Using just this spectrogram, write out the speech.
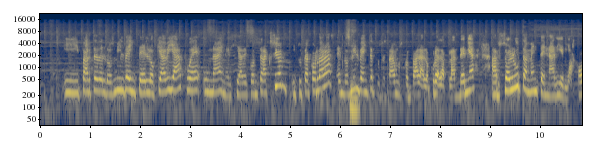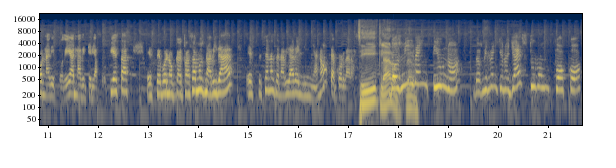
y parte del 2020, lo que había fue una energía de contracción. Y tú te acordarás, en 2020 pues estábamos con toda la locura de la pandemia, absolutamente nadie viajó, nadie podía, nadie quería hacer fiestas. Este, bueno, pasamos Navidad, este, escenas de Navidad en línea, ¿no? ¿Te acordarás? Sí, claro. 2021 2021 ya estuvo un poco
